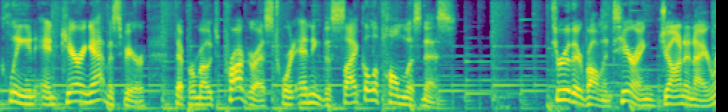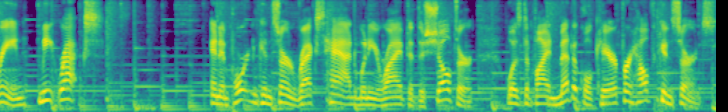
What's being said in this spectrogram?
clean, and caring atmosphere that promotes progress toward ending the cycle of homelessness. Through their volunteering, John and Irene meet Rex. An important concern Rex had when he arrived at the shelter was to find medical care for health concerns.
